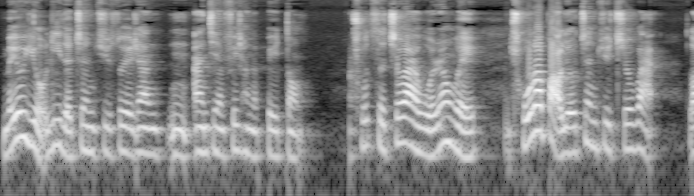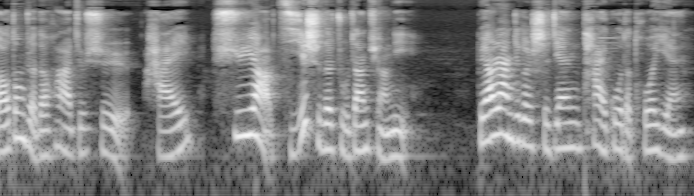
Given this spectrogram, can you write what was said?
没有有力的证据，所以让嗯案件非常的被动。除此之外，我认为除了保留证据之外，劳动者的话，就是还需要及时的主张权利，不要让这个时间太过的拖延。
